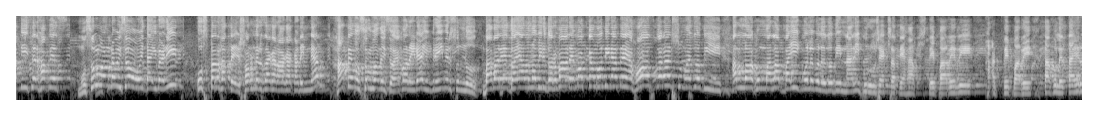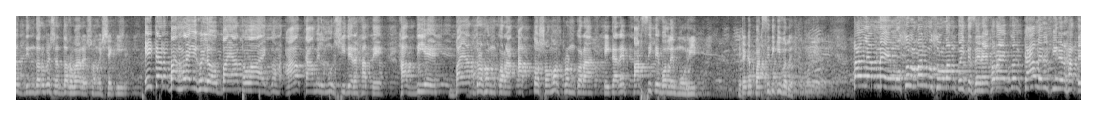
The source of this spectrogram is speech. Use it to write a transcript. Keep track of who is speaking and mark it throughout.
Speaker 1: হাদিসের হাফেজ। মুসলমানরা হইছো ওই দাইবাড়ির উস্তার হাতে শর্মের জায়গার আগা কাটিন্যার হাতে মুসলমান হইছো, এখন এটা ইব্রাহিমের সুন্নত। বাবারে, দয়াল নবীর দরবারে মক্কা, মদিনাতে হজ করার সময় যদি আল্লাহ লাব্বাইক বলে বলে যদি নারী পুরুষ একসাথে হাঁটতে পারে রে, হাঁটতে পারে, তাহলে তাহেরুদ্দিন দরবেশের দরবারে সমস্যা কি? বাংলাই হইল বায়াত হওয়া একজন কামেল মুর্শিদের হাতে। হাত দিয়ে বায়াত গ্রহণ করা, আত্মসমর্পণ করা, এইটারে পার্সিতে বলে মুরিদ। এটাকে পার্সিতে কি বলে? হাতে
